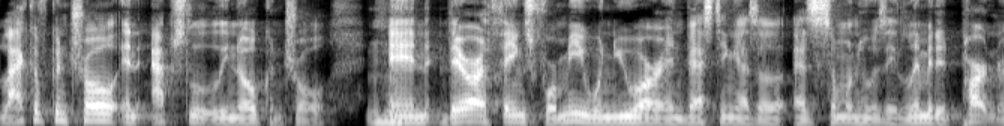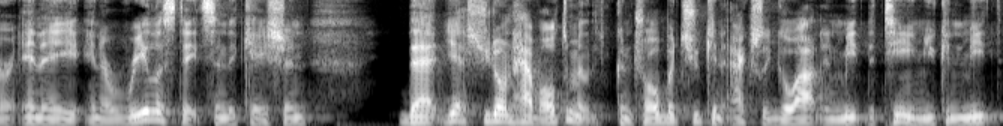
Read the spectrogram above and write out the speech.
lack of control and absolutely no control mm-hmm. and there are things for me when you are investing as a as someone who is a limited partner in a in a real estate syndication that yes you don't have ultimate control but you can actually go out and meet the team you can meet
